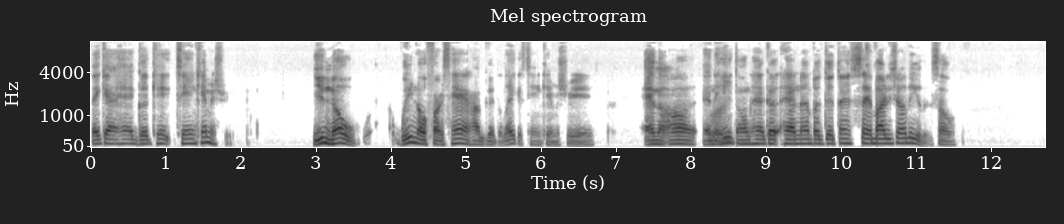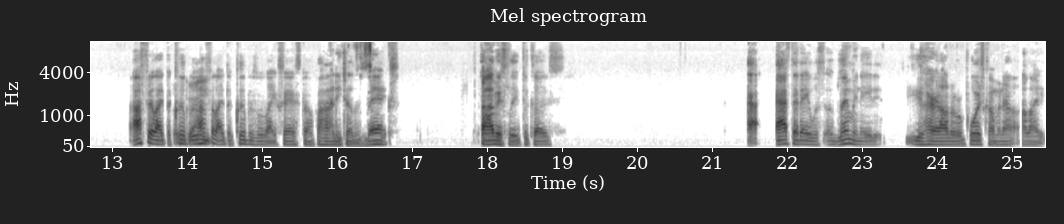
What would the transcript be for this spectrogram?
they got had good team chemistry. You know, we know firsthand how good the Lakers team chemistry is, and the uh and the Heat don't have good, have nothing but good things to say about each other either. So. I feel like the Clippers. I feel like the Clippers was like saying stuff behind each other's backs. Obviously, because after they was eliminated, you heard all the reports coming out like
